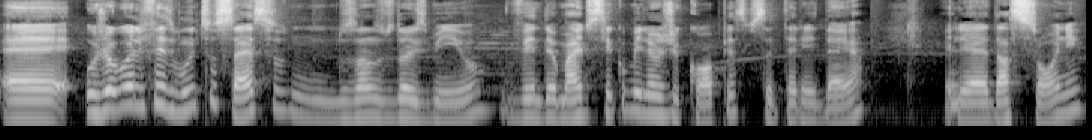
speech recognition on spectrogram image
É, o jogo ele fez muito sucesso nos anos 2000. Vendeu mais de 5 milhões de cópias, pra você terem ideia. Ele é da Sony.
